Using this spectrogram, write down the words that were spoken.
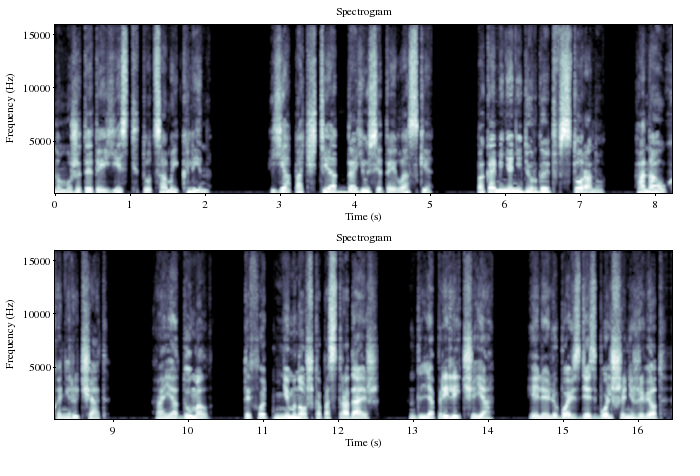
Но, может, это и есть тот самый клин. Я почти отдаюсь этой ласке, пока меня не дергают в сторону, а на ухо не рычат. «А я думал, ты хоть немножко пострадаешь. Для приличия. Или любовь здесь больше не живет?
